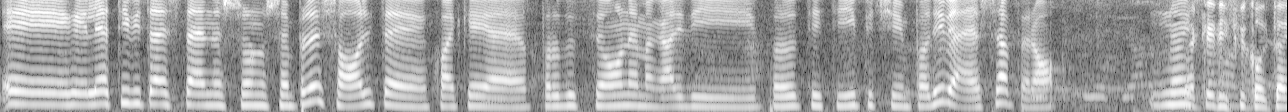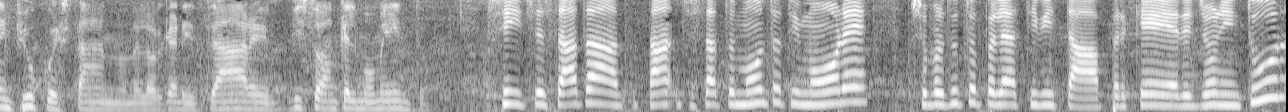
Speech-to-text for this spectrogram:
E le attività esterne sono sempre le solite, qualche eh, produzione magari di prodotti tipici un po' diversa, però noi Qualche siamo... difficoltà in più quest'anno nell'organizzare, visto anche il momento? Sì, c'è, stato molto timore soprattutto per le attività perché Regioni in Tour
